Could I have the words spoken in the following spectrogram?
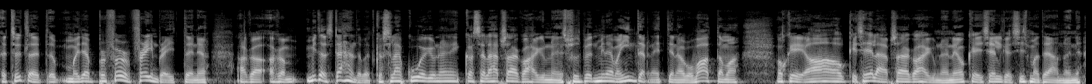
et sa ütled, ma ei tea, prefer frame rate, on ju, aga, aga mida see tähendab, et kas see läheb kuuekümneni, kas see läheb saja kahekümneni, siis sa pead minema internetti nagu vaatama, okei okay,, aa, okei okay,, see läheb saja kahekümneni, okei okay,, selge, siis ma tean, on ju.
